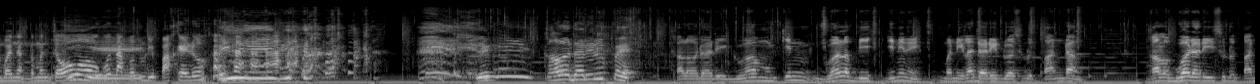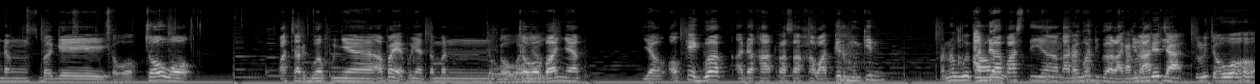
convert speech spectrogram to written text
banyak teman cowok. Iya. Gue takut lu dipakai doang. Iya. Ya, kalau dari lu pe Kalau dari gua mungkin gua lebih gini nih, menilai dari dua sudut pandang. Kalau gua dari sudut pandang sebagai cowok cowok, pacar gua punya apa ya, punya temen Cowok cowok, banyak. banyak. Ya oke gua ada ka- rasa khawatir mungkin karena gue tahu ada pasti ya, Iya, karena gua juga Karena dia laki-laki. ca- lu cowok.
